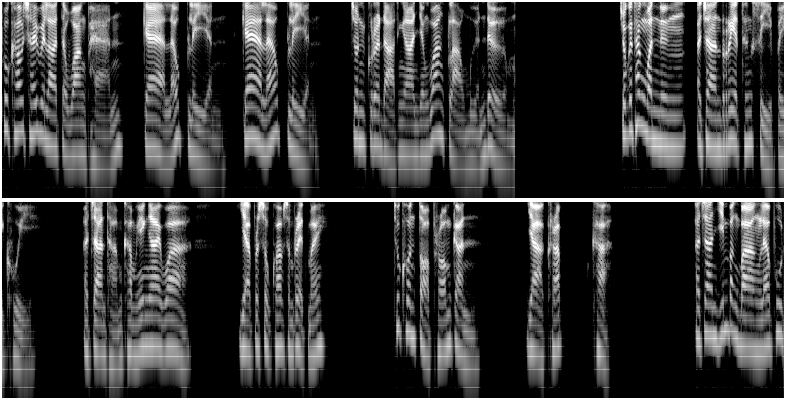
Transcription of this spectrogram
พวกเขาใช้เวลาแต่วางแผน แก้แล้วเปลี่ยน แก้แล้วเปลี่ยน จนกระดาษงานยังว่างเปล่าเหมือนเดิม จนกระทั่งวันหนึ่ง อาจารย์เรียกทั้งสี่ไปคุย อาจารย์ถามคำง่าย ๆว่า อยากประสบความสำเร็จไหม ทุกคนตอบพร้อมกัน อยากครับ ค่ะ อาจารย์ยิ้มบางๆ แล้วพูด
